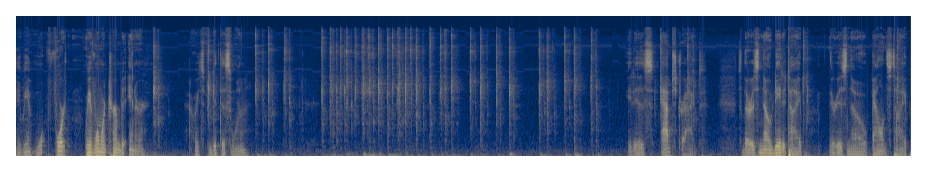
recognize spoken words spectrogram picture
Okay, we have four. We have one more term to enter. I always forget this one. It is abstract, so there is no data type. There is no balance type.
